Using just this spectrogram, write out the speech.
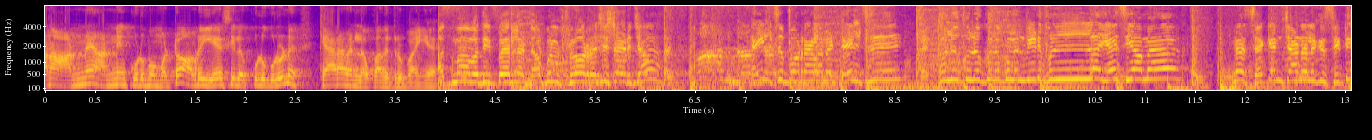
ஆனால் அண்ணன் அண்ணன் குடும்பம் மட்டும் அப்படியே ஏசியில் குழு குழுன்னு கேரவனில் உட்காந்துட்டு இருப்பாங்க. பத்மாவதி பேரில் டபுள் ஃப்ளோர் ரெஜிஸ்டர் ஆயிடுச்சா டைல்ஸ் போடுறாங்களே டைல்ஸ் குலு குலு குலு குலுன்னு வீடு ஃபுல்லா ஏசியாம. என்ன செகண்ட் சேனலுக்கு சிட்டி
